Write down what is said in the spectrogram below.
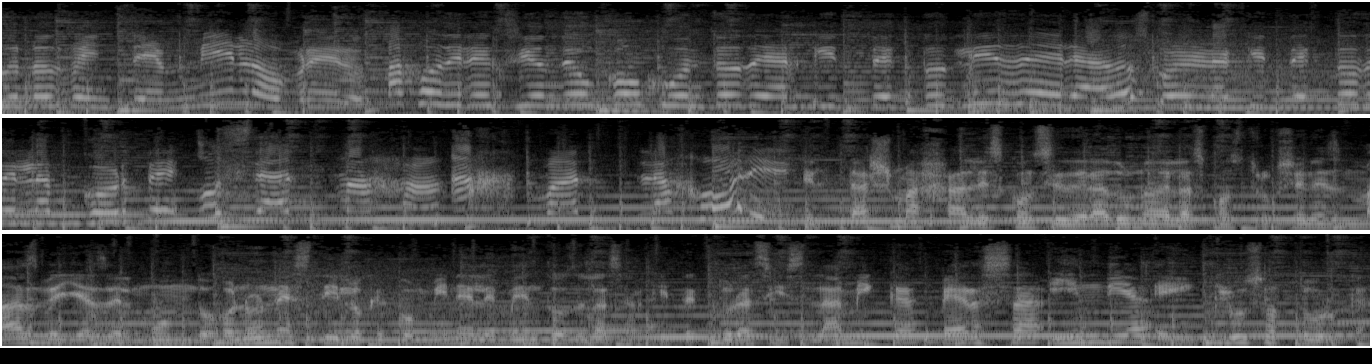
de unos 20.000 obreros, bajo dirección de un conjunto de arquitectos liderados Taj Mahal es considerado una de las construcciones más bellas del mundo, con un estilo que combina elementos de las arquitecturas islámica, persa, india e incluso turca.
